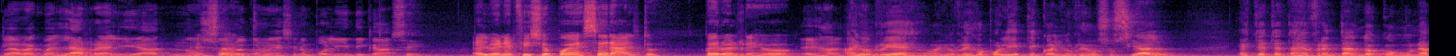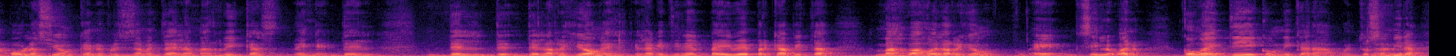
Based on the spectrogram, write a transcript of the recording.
clara cuál es la realidad, no Exacto. solo económica, sino política. Sí. El beneficio puede ser alto, pero el riesgo Es alto. Hay un riesgo, hay un riesgo político, hay un riesgo social. Este, te estás enfrentando con una población que no es precisamente de las más ricas en- del, del- de, de la región, es la que tiene el PIB per cápita más bajo de la región, eh, sin lo- bueno, con Haití y con Nicaragua. Entonces, Claro. mira,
